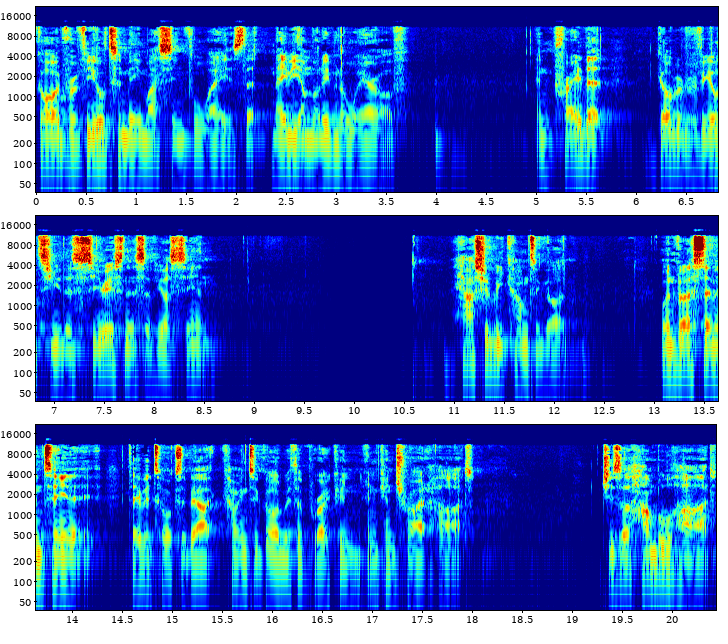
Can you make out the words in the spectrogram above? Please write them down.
God, reveal to me my sinful ways that maybe I'm not even aware of. And pray that God would reveal to you the seriousness of your sin. How should we come to God? Well, in verse 17, David talks about coming to God with a broken and contrite heart, which is a humble heart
